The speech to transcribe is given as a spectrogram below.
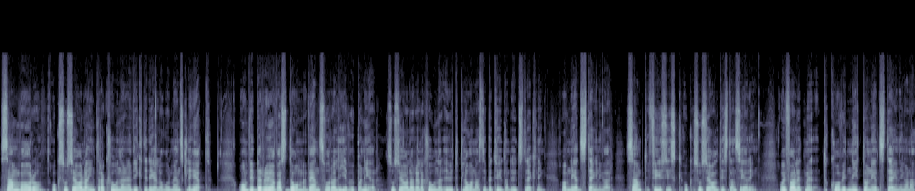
Samvaro och sociala interaktioner är en viktig del av vår mänsklighet. Om vi berövas dem vänds våra liv upp och ner. Sociala relationer utplånas i betydande utsträckning av nedstängningar samt fysisk och social distansering. Och i fallet med covid-19 nedstängningarna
